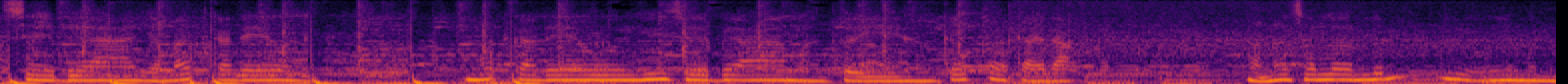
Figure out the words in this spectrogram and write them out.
CBA và mát Cadel mát Cadel với CBA mà tùy cách cài đặt mà nó sẽ lên lính. Ví dụ như mình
